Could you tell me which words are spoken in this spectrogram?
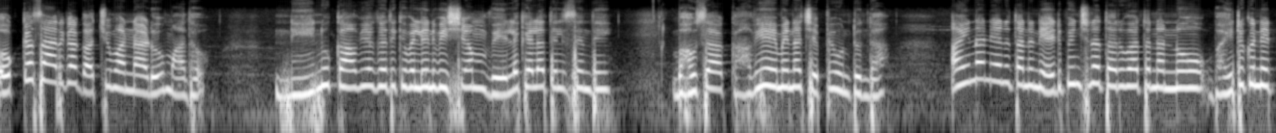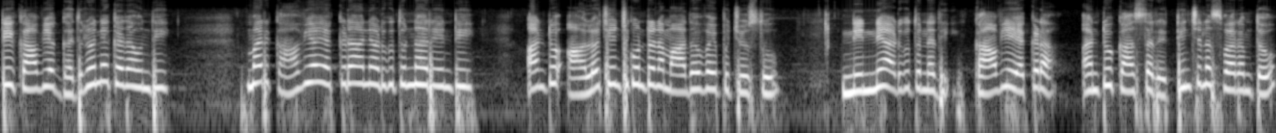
ఒక్కసారిగా గచ్చుమన్నాడు మాధవ్. నేను కావ్య గదికి వెళ్ళిన విషయం వీళ్ళకెలా తెలిసింది? బహుశా కావ్య ఏమైనా చెప్పి ఉంటుందా? అయినా నేను తనని ఏడిపించిన తరువాత నన్ను బయటకు నెట్టి కావ్య గదిలోనే కదా ఉంది. మరి కావ్య ఎక్కడా అని అడుగుతున్నారేంటి? అంటూ ఆలోచించుకుంటున్న మాధవ్ వైపు చూస్తూ నిన్నే అడుగుతున్నది కావ్య ఎక్కడ? అంటూ కాస్త రెట్టించిన స్వరంతో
